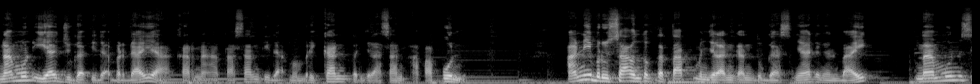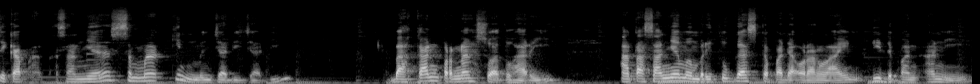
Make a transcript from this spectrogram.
Namun ia juga tidak berdaya karena atasan tidak memberikan penjelasan apa pun. Ani berusaha untuk tetap menjalankan tugasnya dengan baik, namun sikap atasannya semakin menjadi-jadi. Bahkan pernah suatu hari, atasannya memberi tugas kepada orang lain di depan Ani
